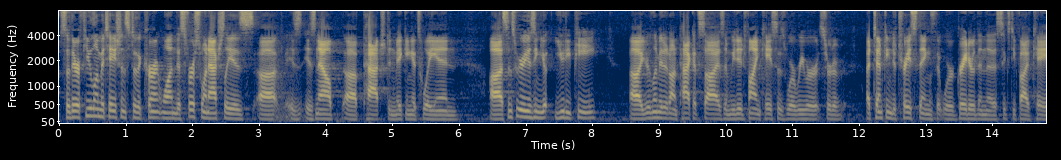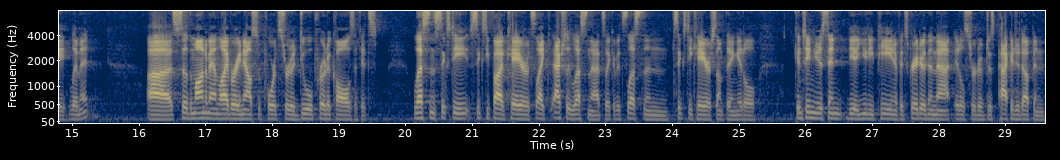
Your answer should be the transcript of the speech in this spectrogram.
so there are a few limitations to the current one. This first one actually is, uh, is, is, now uh, patched and making its way in. Uh, since we were using UDP, uh, you're limited on packet size, and we did find cases where we were sort of attempting to trace things that were greater than the 65K limit. so the Mondemand library now supports sort of dual protocols. If it's less than 60, 65K, or it's like actually less than that, it's like if it's less than 60K or something, it'll continue to send via UDP, and if it's greater than that, it'll sort of just package it up and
